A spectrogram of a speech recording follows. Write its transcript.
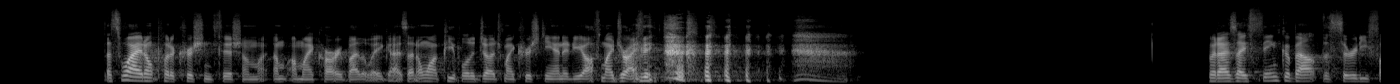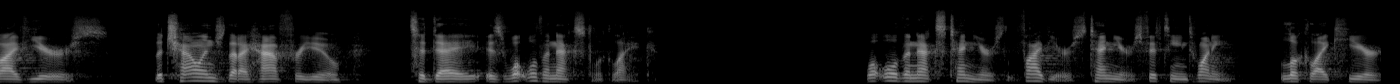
That's why I don't put a Christian fish on my, on my car, by the way, guys. I don't want people to judge my Christianity off my driving. but as I think about the 35 years the challenge that I have for you today is what will the next look like? What will the next 10 years, 5 years, 10 years, 15, 20 look like here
